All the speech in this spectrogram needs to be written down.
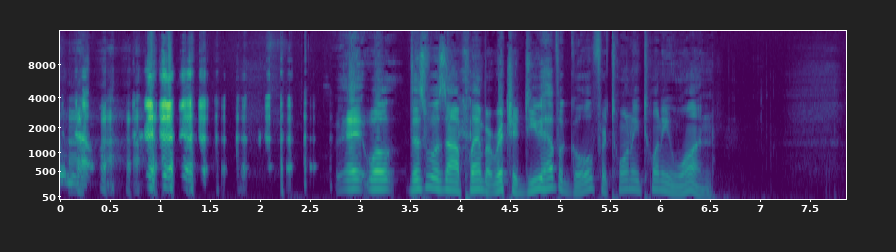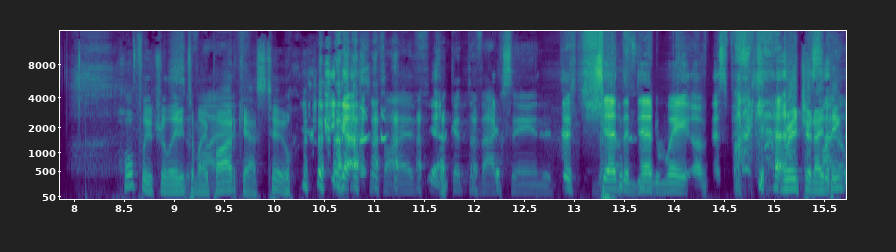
to win that one. Eh, well, this was not planned, but Richard, do you have a goal for 2021? Hopefully, it's related to my podcast too. Yeah, Survive. Yeah. Get the vaccine. just shed the dead weight of this podcast. Richard, I think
